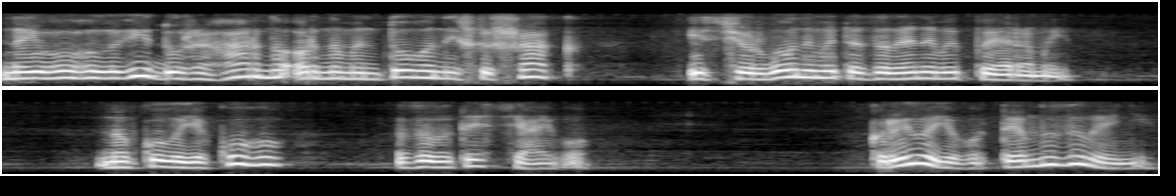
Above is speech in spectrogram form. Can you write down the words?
На його голові дуже гарно орнаментований шишак із червоними та зеленими перами, навколо якого золоте сяйво. Крила його темно-зелені.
